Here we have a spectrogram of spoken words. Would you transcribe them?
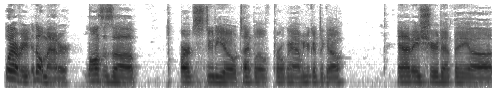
whatever, it don't matter. As long as it's a art studio type of program, you're good to go. And I made sure that they, uh,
